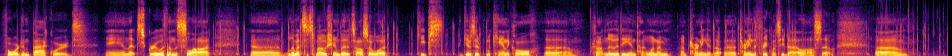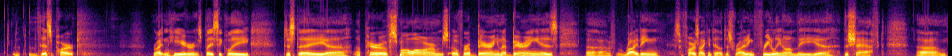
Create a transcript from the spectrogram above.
forward and backwards. And that screw within the slot uh, limits its motion, but it's also what keeps gives it mechanical uh, continuity and when I'm I'm turning it uh, turning the frequency dial also. Um, this part right in here is basically just a, uh, a pair of small arms over a bearing, and that bearing is uh, riding, so far as I can tell, just riding freely on the uh, the shaft. Um,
